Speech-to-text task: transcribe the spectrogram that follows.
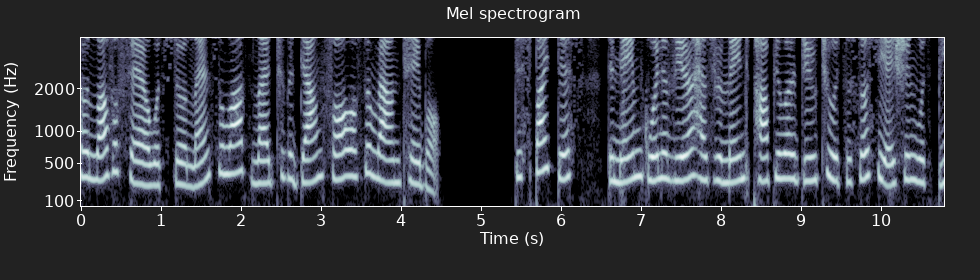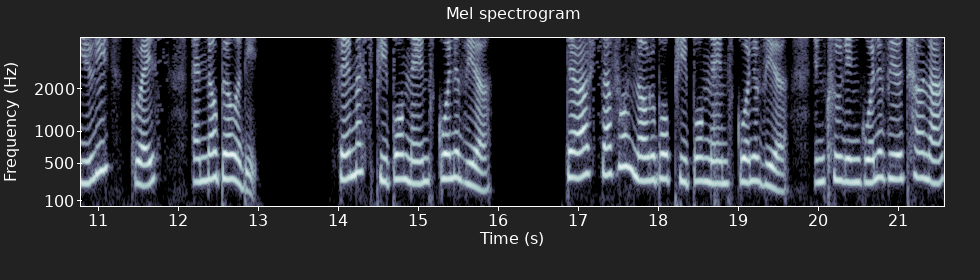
her love affair with Sir Lancelot led to the downfall of the Round Table. Despite this, the name Guinevere has remained popular due to its association with beauty, grace, and nobility. Famous people named Guinevere there are several notable people named Guinevere, including Guinevere Turner,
